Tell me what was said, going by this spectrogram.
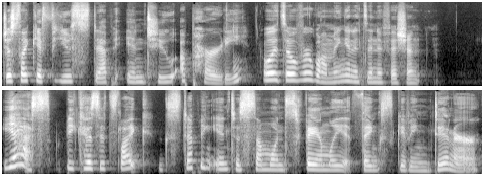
just like if you step into a party. Well, it's overwhelming and it's inefficient. Yes, because it's like stepping into someone's family at Thanksgiving dinner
